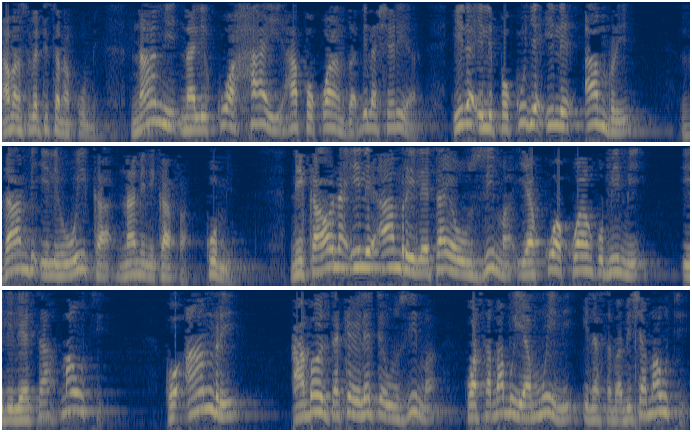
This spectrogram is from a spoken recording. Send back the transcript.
ama nasomea tisa na kumi. Nami nalikuwa hai hapo kwanza bila sheria. Ila ilipokuja ile amri dhambi ilihuika nami nikafa. Kumi. Nikaona ile amri iletayo uzima ya kuwa kwangu mimi ilileta mauti. Ko amri ambayo ilitakiwa ilete uzima kwa sababu ya mwili inasababisha mauti.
